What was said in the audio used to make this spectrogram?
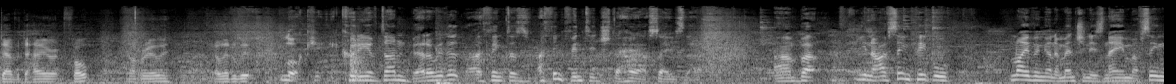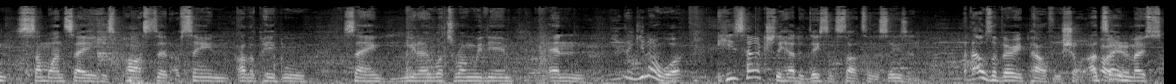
David De Gea at fault? Not really. A little bit. Look, could he have done better with it? I think does. I think vintage De Gea saves that. Um, but you know, I've seen people. I'm not even going to mention his name. I've seen someone say he's past it. I've seen other people saying, you know, what's wrong with him, and you know what? He's actually had a decent start to the season. That was a very powerful shot. I'd Oh, say yeah. most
